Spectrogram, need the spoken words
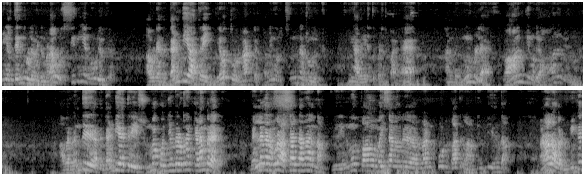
நீங்கள் தெரிந்து கொள்ள வேண்டுமானால் ஒரு சிறிய நூல் இருக்கிறது அவருடைய அந்த தண்டி யாத்திரை இருபத்தோரு நாட்கள் அப்படின்னு ஒரு சின்ன நூல் இருக்கு. நீங்கள் அதை எடுத்து படித்து பாருங்க. அந்த நூலில் காந்தியினுடைய ஆளுமை அவர் வந்து அந்த தண்டி யாத்திரையை சும்மா கொஞ்சம் பேரோட தான் கிளம்புறாரு. வெள்ளைக்காரன் கூட அசால்ட்டாக தான் இருந்தான். இவர் என்னமோ பாவம் வயசானவர் அவர் வான்னு போட்டு பார்த்துக்கலாம் அப்படின்னு இருந்தான். ஆனால் அவர் மிக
